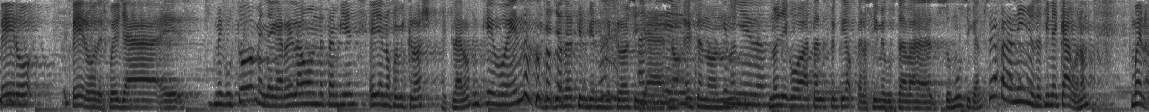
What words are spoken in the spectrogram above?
Pero pero después ya eh, me gustó, me le agarré la onda también. Ella no fue mi crush, claro. Qué bueno. Porque ya sabes que es viernes de crush y ya no, es. esta no, no, miedo. no llegó a tal despectiva, pero sí me gustaba su música. Pues era para niños al fin y al cabo, ¿no? Bueno,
